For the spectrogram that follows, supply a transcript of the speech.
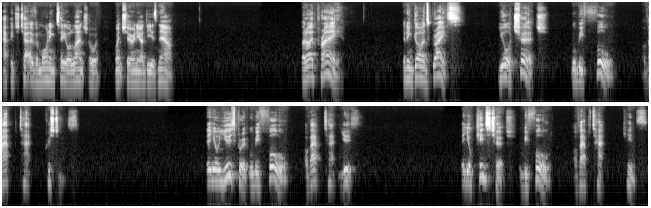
Happy to chat over morning tea or lunch, or won't share any ideas now. But I pray that in God's grace, your church will be full of aptat Christians. That your youth group will be full of aptat youth. That your kids' church will be full of aptat kids.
